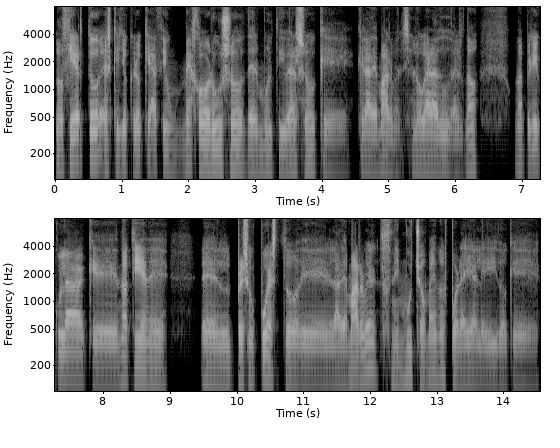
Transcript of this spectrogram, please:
Lo cierto es que yo creo que hace un mejor uso del multiverso que, que la de Marvel, sin lugar a dudas, ¿no? Una película que no tiene el presupuesto de la de Marvel, ni mucho menos, por ahí he leído que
